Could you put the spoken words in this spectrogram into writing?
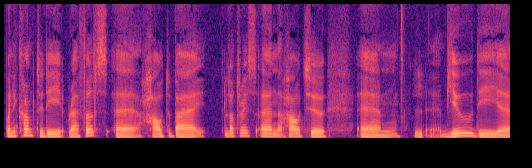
When it comes to the raffles, uh, how to buy lotteries and how to um, view the uh,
